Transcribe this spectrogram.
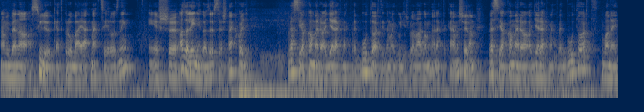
amiben a, a szülőket próbálják megcélozni, és az a lényeg az összesnek, hogy veszi a kamera a gyereknek vett bútort, ide majd úgyis bevágom, de nektek elmesélem, veszi a kamera a gyereknek vett bútort, van egy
